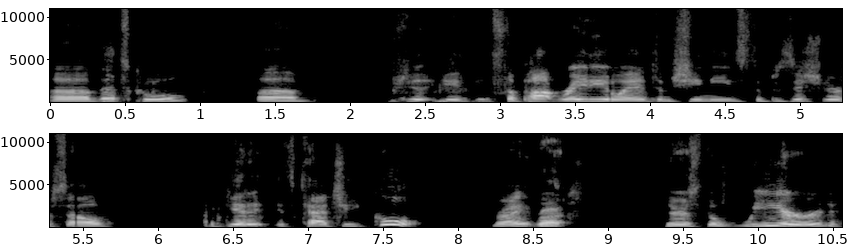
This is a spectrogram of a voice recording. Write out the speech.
Uh, that's cool. Uh, it- it's the pop radio anthem she needs to position herself. I get it. It's catchy. Cool. Right. right There's the weird,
